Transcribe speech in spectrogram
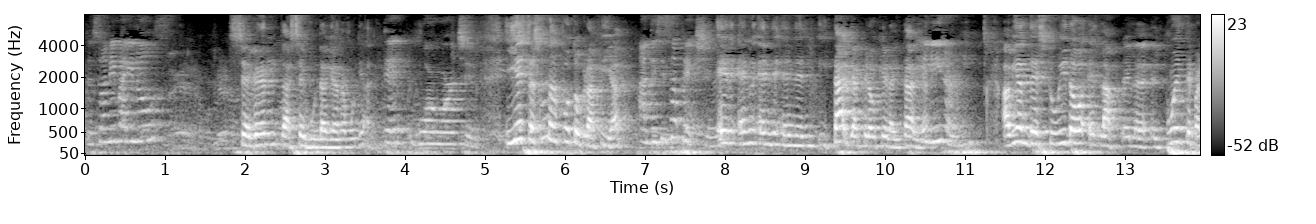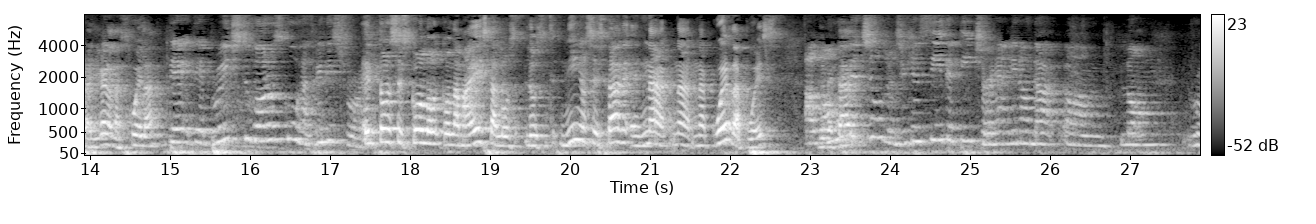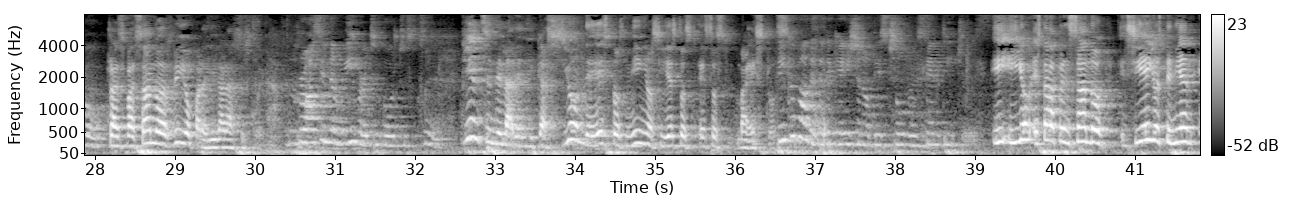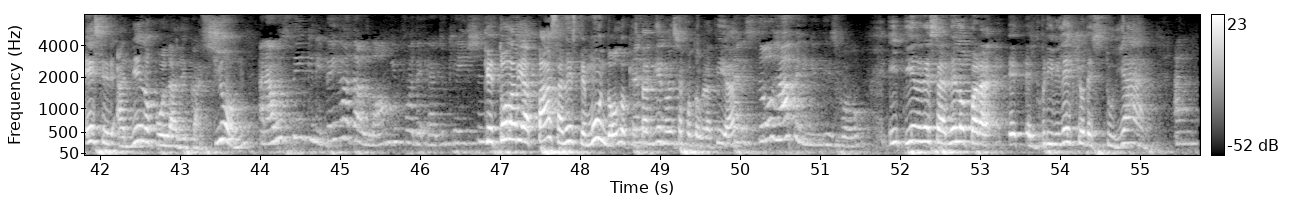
Se ve en la Segunda Guerra Mundial. The World War II. Y esta es una fotografía And this is a picture En, en- en- en Italia, creo que era in Italia, Italy. habían destruido el, la- el- el puente para llegar a la escuela. The, the bridge to go to school has been destroyed. Entonces con, lo- con la maestra los, los niños están en una, una- una cuerda, pues, de Along metal, with the children, you can see the teacher hanging on that um, long rope, traspasando el río para llegar a su escuela. Crossing the river to go to school. Piensen de la dedicación de estos niños y estos, estos maestros. Think about the dedication of these children and teachers. Y, y yo estaba pensando, si ellos tenían ese anhelo por la educación, And I was thinking if they had that longing for the education que todavía pasa en este mundo, lo que están viendo en esa fotografía, that is still happening in this world, y tienen ese anhelo para el, el privilegio de estudiar.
